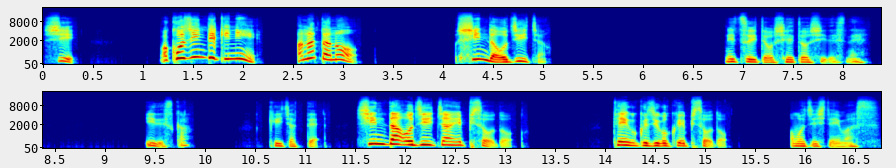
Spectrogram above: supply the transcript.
し、まあ、個人的にあなたの死んだおじいちゃんについて教えてほしいですね。いいですか？聞いちゃって。死んだおじいちゃんエピソード天国地獄エピソードお持ちしています。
